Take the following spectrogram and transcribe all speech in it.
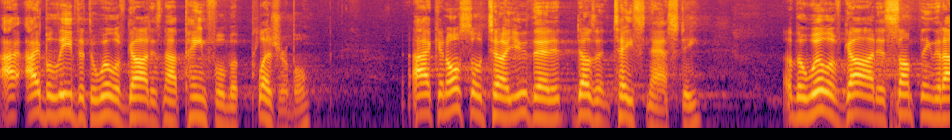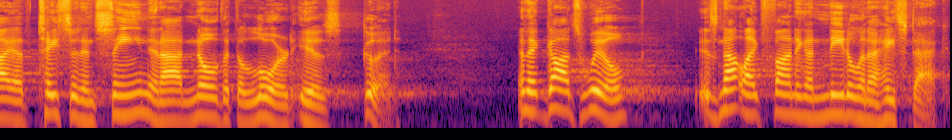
I, I believe that the will of God is not painful but pleasurable. I can also tell you that it doesn't taste nasty. The will of God is something that I have tasted and seen, and I know that the Lord is good. And that God's will is not like finding a needle in a haystack.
